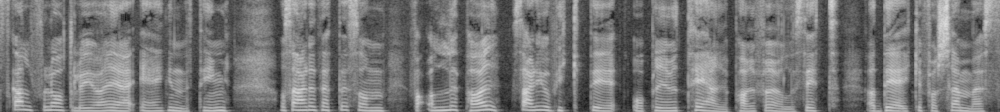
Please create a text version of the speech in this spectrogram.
skal få lov til å gjøre egne ting. Og så er det dette som For alle par så er det jo viktig å prioritere parforholdet sitt. At det ikke forsømmes.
